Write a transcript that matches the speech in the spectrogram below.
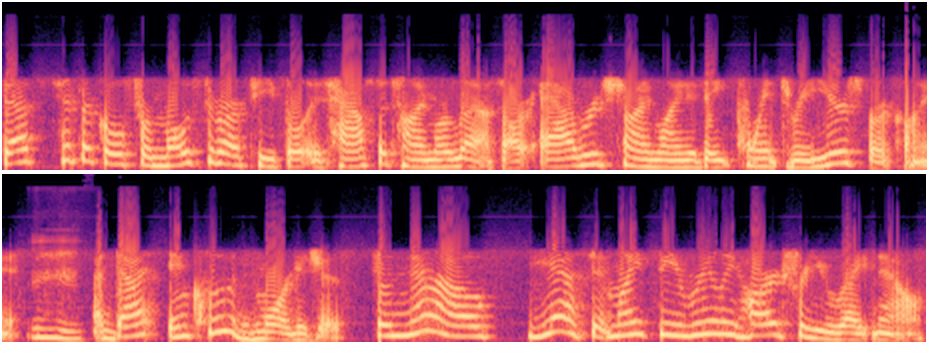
that's typical for most of our people is half the time or less. Our average timeline is 8.3 years for a client. Mm-hmm. And that includes mortgages. So now, yes, it might be really hard for you right now.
